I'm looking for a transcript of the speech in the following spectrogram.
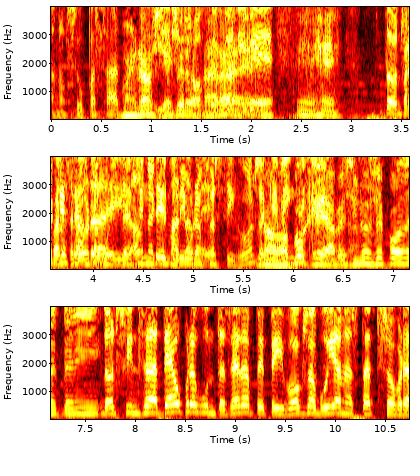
en el seu passat, Bueno, i sí, això pero s'ho han fet venir eh, bé, eh, eh. Doncs Per per treure vostè fent el aquest tema riure també. fastigós? No, porque a ver si no se puede tenir... Doncs fins a 10 preguntes eh, de PP i Vox avui han estat sobre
